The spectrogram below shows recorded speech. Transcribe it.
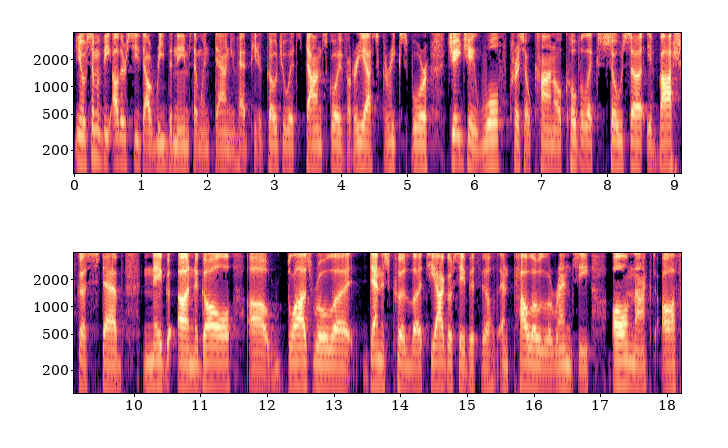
You know, some of the other seeds, I'll read the names that went down. You had Peter Gojowczyk, Donskoy, Varillas, Griekspoor, J.J. Wolf, Chris O'Connell, Kovalik, Sosa, Ivashka, Steb, Neg- uh, Nagal, uh, Blaz Rola, Denis Kudla, Tiago Seyboth and Paolo Lorenzi all knocked off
